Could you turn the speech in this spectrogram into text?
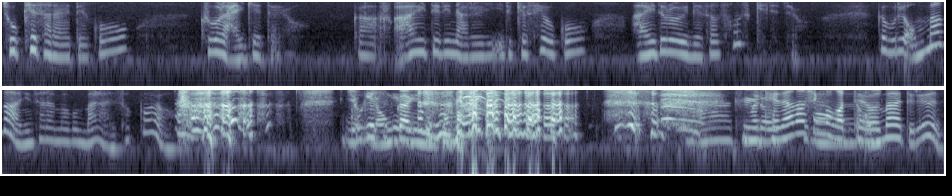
좋게 살아야 되고 그걸 알게 돼요. 그러니까 아이들이 나를 일으켜 세우고 아이들로 인해서 성숙해지죠. 그러니까 우리 엄마가 아닌 사람하고 말 안 섞어요. 고개 영광이겠어. 아, 정말 대단하신 것 같아요. 엄마들은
